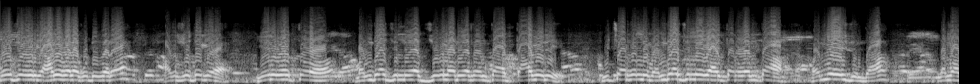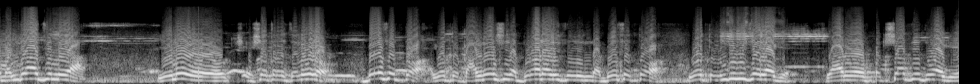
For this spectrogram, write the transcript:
ಮೋದಿ ಅವರಿಗೆ ಆಮೆಗಳ ಕೊಟ್ಟಿದ್ದಾರೆ. ಅದ್ರ ಜೊತೆಗೆ ಏನಿವತ್ತು ಮಂಡ್ಯ ಜಿಲ್ಲೆಯ ಜೀವನಾಡಿಯಾದಂತಹ ಕಾವೇರಿ ವಿಚಾರದಲ್ಲಿ ಮಂಡ್ಯ ಜಿಲ್ಲೆಗೆ ಆಗ್ತಾ ಇರುವಂತಹ ಅನ್ಯಾಯದಿಂದ ನಮ್ಮ ಮಂಡ್ಯ ಜಿಲ್ಲೆಯ ಏನು ಕ್ಷೇತ್ರದ ಜನಗಳು ಬೇಸತ್ತು. ಇವತ್ತು ಕಾಂಗ್ರೆಸ್ನ ದುರಾಡಳಿತದಿಂದ ಬೇಸತ್ತು. ಇವತ್ತು ಇಂಡಿವಿಜುವಲ್ ಆಗಿ ಯಾರು ಪಕ್ಷಾತೀತವಾಗಿ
